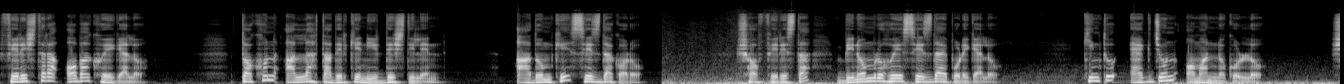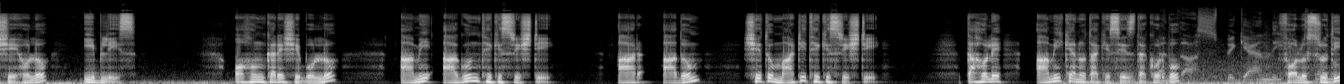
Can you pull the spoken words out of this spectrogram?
ফেরেশতারা অবাক হয়ে গেল। তখন আল্লাহ তাদেরকে নির্দেশ দিলেন, আদমকে সেজদা করো। সব ফেরেস্তা বিনম্র হয়ে সেজদায় পড়ে গেল। কিন্তু একজন অমান্য করল, সে হল ইবলিস। অহংকারে সে বলল, আমি আগুন থেকে সৃষ্টি। আর আদম, সে তো মাটি থেকে সৃষ্টি। তাহলে আমি কেন তাকে সেজদা করব? ফলশ্রুতি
